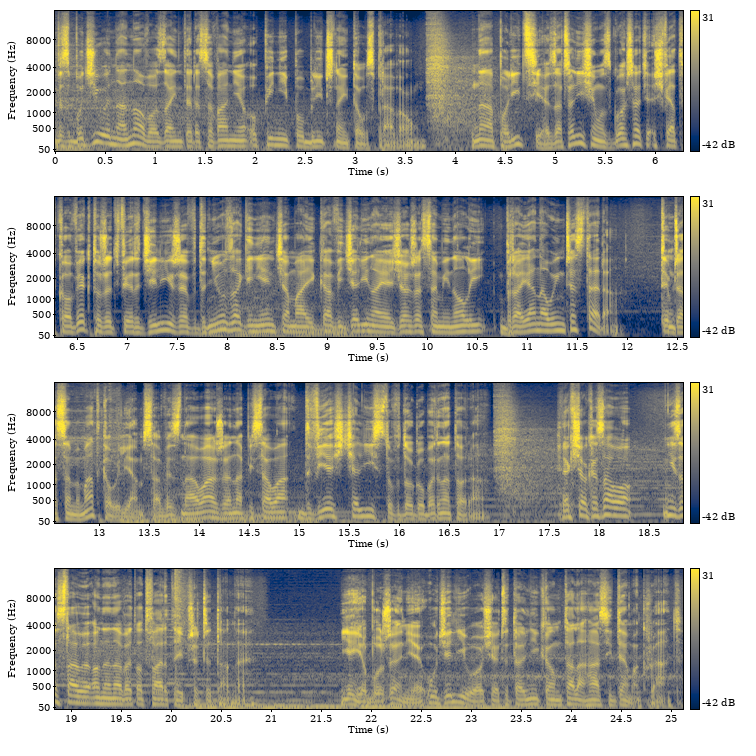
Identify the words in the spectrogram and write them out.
wzbudziły na nowo zainteresowanie opinii publicznej tą sprawą. Na policję zaczęli się zgłaszać świadkowie, którzy twierdzili, że w dniu zaginięcia Majka widzieli na jeziorze Seminole Briana Winchestera. Tymczasem matka Williamsa wyznała, że napisała 200 listów do gubernatora. Jak się okazało, nie zostały one nawet otwarte i przeczytane. Jej oburzenie udzieliło się czytelnikom Tallahassee Democrat.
